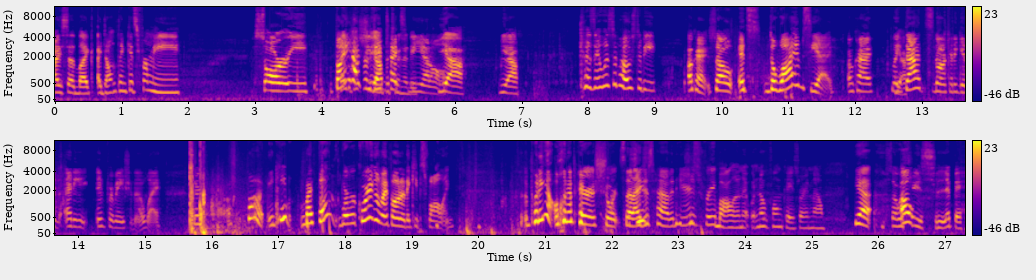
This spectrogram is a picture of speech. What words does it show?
I said like, "I don't think it's for me." Sorry. Funny Thank how she didn't text me at all. Yeah. Yeah. because it was supposed to be okay so it's the ymca okay like Yeah. that's not gonna give any information away There's, oh, fuck it keep my phone we're recording on my phone and it keeps falling i'm putting it on a pair of shorts that i just have in here She's free balling it with no phone case right now. yeah So Oh. she's slippy.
